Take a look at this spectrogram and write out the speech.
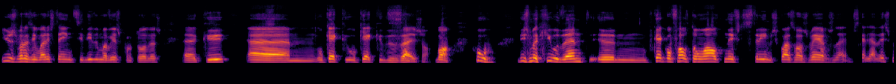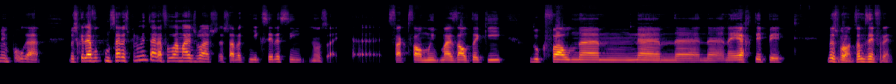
e os brasileiros têm decidido de uma vez por todas que um, o, que é que, o que é que desejam? Bom, uh, diz-me aqui o Dante, um, porque é que eu falo tão alto nestes streams, quase aos berros? Né? Se calhar deixe-me empolgar. Mas se calhar vou começar a experimentar, a falar mais baixo. Achava que tinha que ser assim, não sei. Uh, de facto, falo muito mais alto aqui do que falo na, na, na, na, na RTP. Mas pronto, vamos em frente.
